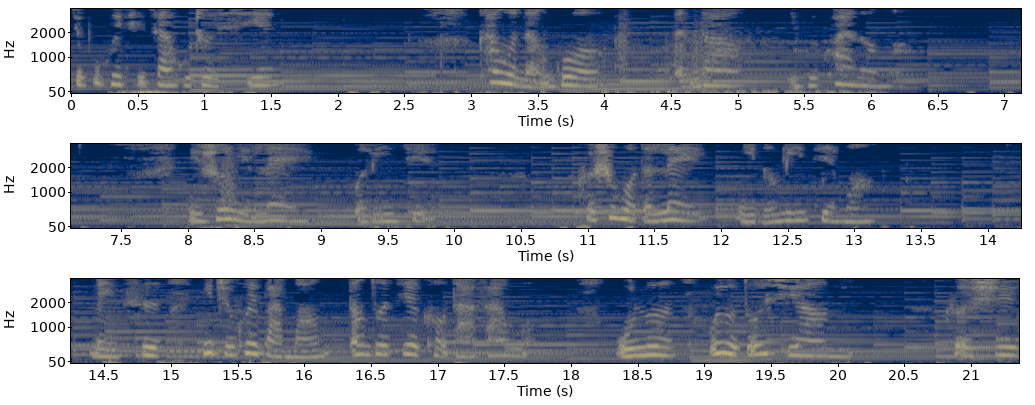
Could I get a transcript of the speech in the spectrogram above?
就不会去在乎这些。看我难过，难道你会快乐吗？你说你累，我理解。可是我的累，你能理解吗？每次你只会把忙当做借口打发我，无论我有多需要你。可是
